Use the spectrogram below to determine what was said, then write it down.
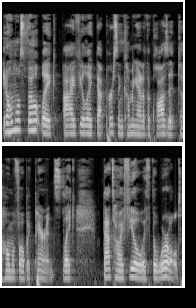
it almost felt like I feel like that person coming out of the closet to homophobic parents. Like, that's how I feel with the world.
